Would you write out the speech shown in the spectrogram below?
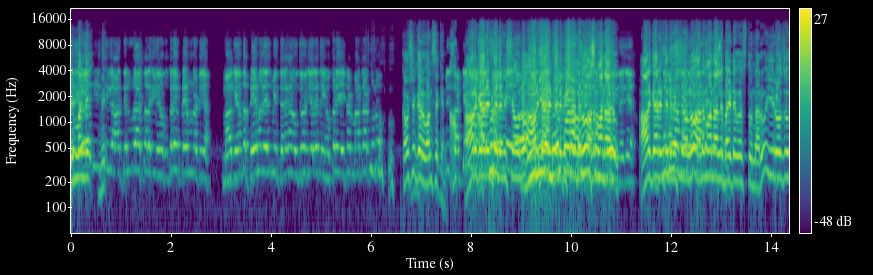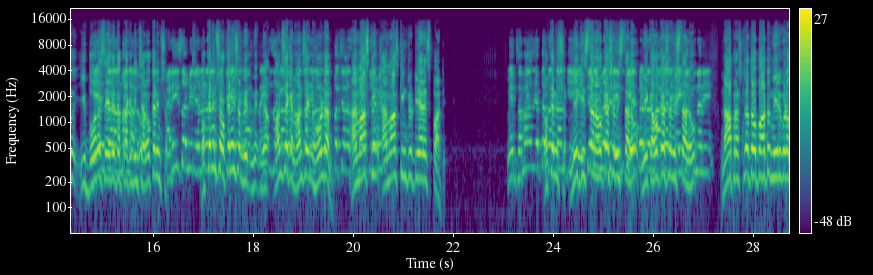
మిమ్మల్ని ప్రేమ లేదు మేము తెలంగాణ చేయలేదు ఒక్కడే చేసినట్టు కౌశిక్ గారు వన్ సెకండ్ ఆరు గ్యారెంటీల విషయంలో ఆరు గ్యారెంటీల విషయంలో అనుమానాలు. ఆరు గ్యారెంటీల విషయంలో అనుమానాలను బయట వస్తున్నారు. ఈ రోజు ఈ బోనస్ ఏదైతే? ప్రకటించారో ఒక్క నిమిషం. ఒక్క ఏదైనా నిమిషం ఒక్క నిమిషం. One second one second hold on I'm asking I'm asking to TRS party ఒక్క నిమిషం. మీకు ఇస్తాను అవకాశం ఇస్తాను. మీకు అవకాశం ఇస్తాను? నా ప్రశ్నతో పాటు మీరు కూడా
